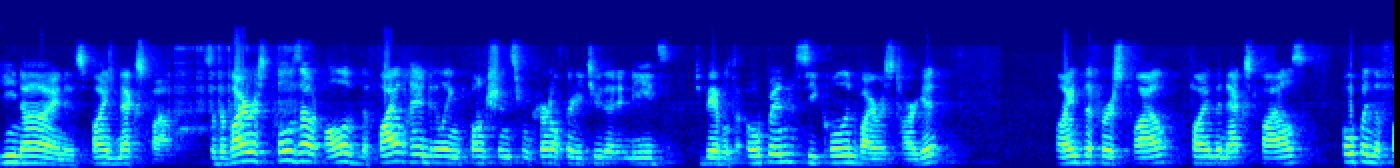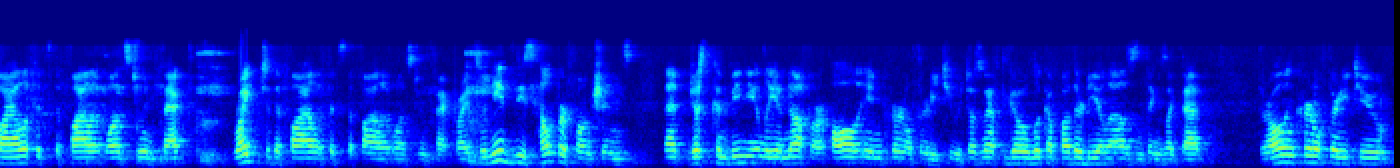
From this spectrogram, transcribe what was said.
D9 is find next file. So the virus pulls out all of the file handling functions from kernel 32 that it needs to be able to open C colon virus target, find the first file, find the next files, open the file if it's the file it wants to infect, write to the file if it's the file it wants to infect, right? So it needs these helper functions that just conveniently enough are all in kernel 32. It doesn't have to go look up other DLLs and things like that. They're all in kernel 32.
